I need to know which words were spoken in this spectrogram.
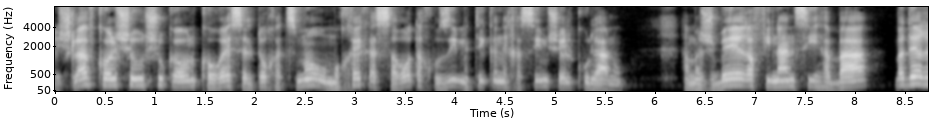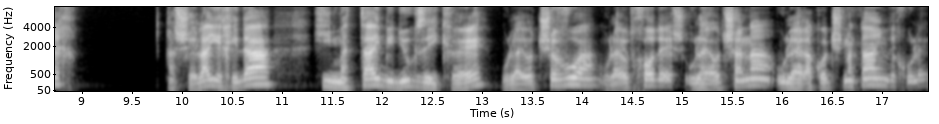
בשלב כלשהו שוק ההון קורס אל תוך עצמו ומוחק עשרות אחוזים מתיק הנכסים של כולנו. המשבר הפיננסי הבא בדרך. השאלה היחידה היא מתי בדיוק זה יקרה, אולי עוד שבוע, אולי עוד חודש, אולי עוד שנה, אולי רק עוד שנתיים וכולי.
